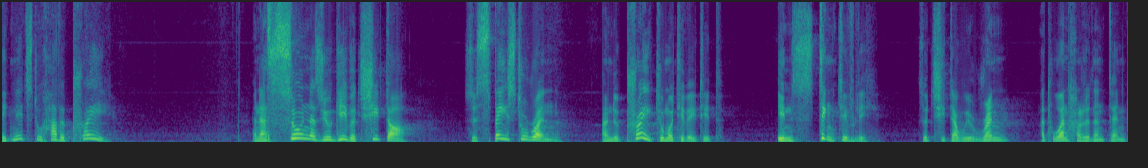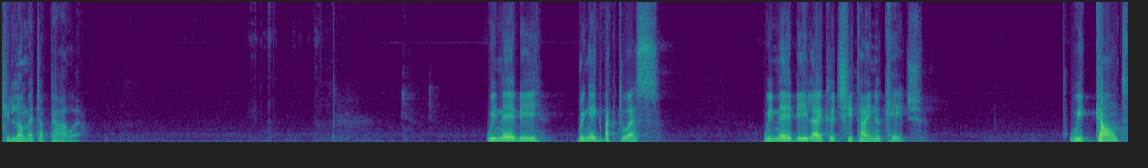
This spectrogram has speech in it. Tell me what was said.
It needs to have a prey. And as soon as you give a cheetah the space to run and a prey to motivate it, instinctively the cheetah will run at 110 km per hour. We may be bringing back to us, we may be like a cheetah in a cage. We can't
